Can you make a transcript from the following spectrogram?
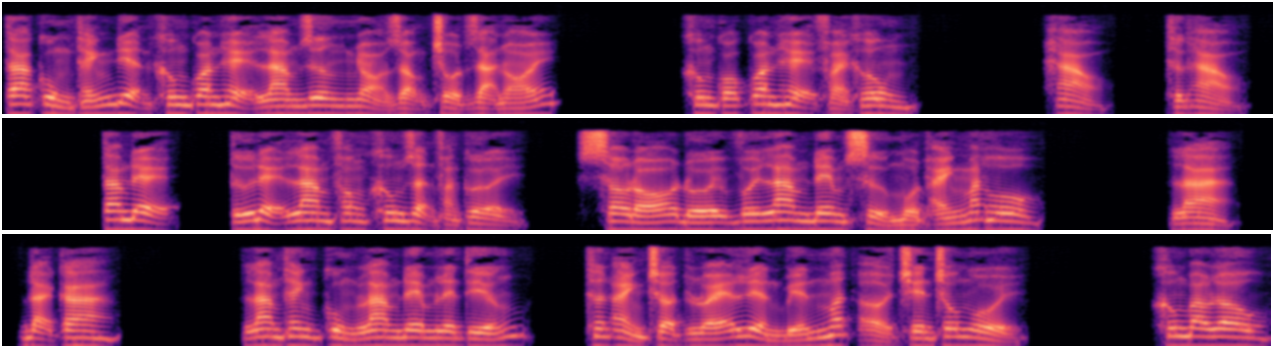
Ta cùng thánh điện không quan hệ Lam Dương nhỏ giọng trột dạ nói. Không có quan hệ phải không? Hảo, thực hảo. Tam đệ, tứ đệ Lam Phong không giận phản cười, sau đó đối với Lam đêm sử một ánh mắt hô. Là, đại ca. Lam Thanh cùng Lam đêm lên tiếng, thân ảnh chợt lóe liền biến mất ở trên chỗ ngồi. Không bao lâu,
